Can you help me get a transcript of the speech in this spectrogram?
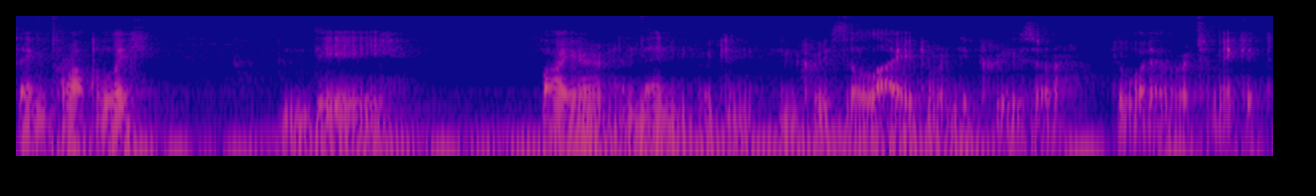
thing properly. The fire and then we can increase the light or decrease or do whatever to make it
